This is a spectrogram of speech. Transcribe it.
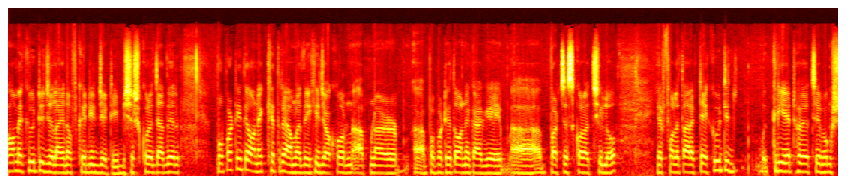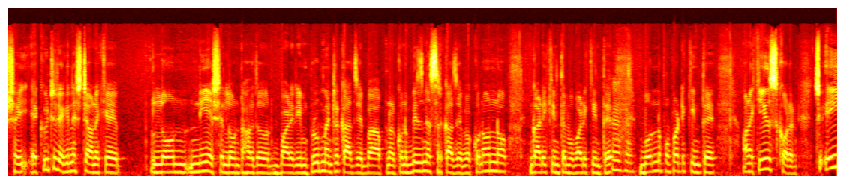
হোম ইকুইটি যে লাইন অফ ক্রেডিট যেটি বিশেষ করে যাদের প্রপার্টিতে অনেক ক্ষেত্রে আমরা দেখি যখন আপনার প্রপার্টি হয়তো অনেক আগে পারচেস করা ছিল এর ফলে তার একটা একুইটি ক্রিয়েট হয়েছে এবং সেই একুইটির এগেনস্টে অনেকে লোন নিয়ে সে লোনটা হয়তো বাড়ির ইমপ্রুভমেন্টের কাজে বা আপনার কোনো বিজনেসের কাজে বা কোনো অন্য গাড়ি কিনতে বা বাড়ি কিনতে বা অন্য প্রপার্টি কিনতে অনেকে ইউজ করেন। তো এই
